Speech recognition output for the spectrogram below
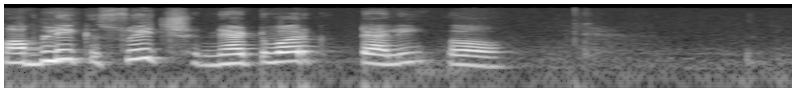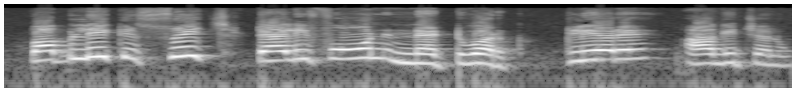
Public switch network tele public switch telephone network. Clear है? आगे चलो।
